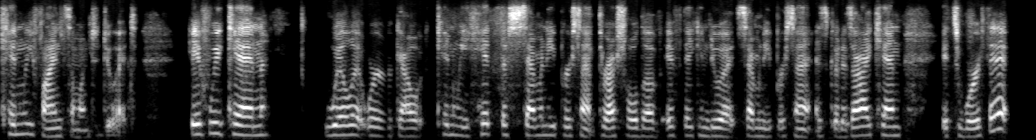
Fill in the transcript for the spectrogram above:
can we find someone to do it? If we can, will it work out? Can we hit the 70% threshold of if they can do it 70% as good as I can, it's worth it?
